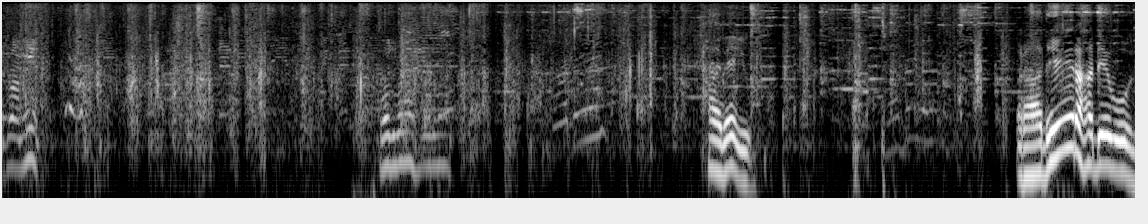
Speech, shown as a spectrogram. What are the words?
स्वामी। हाय बे यू राधे राधे बोल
